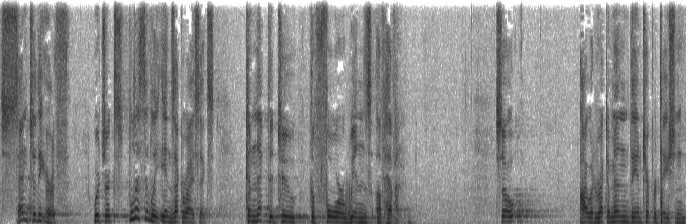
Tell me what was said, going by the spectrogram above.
sent to the earth, which are explicitly in Zechariah 6 connected to the four winds of heaven. So I would recommend the interpretation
